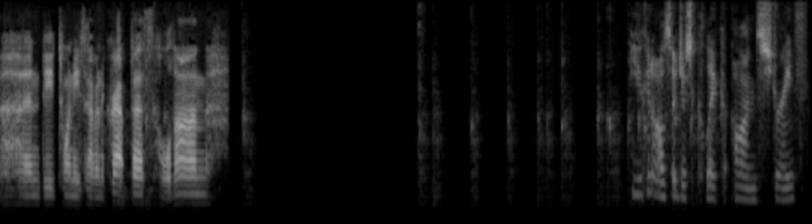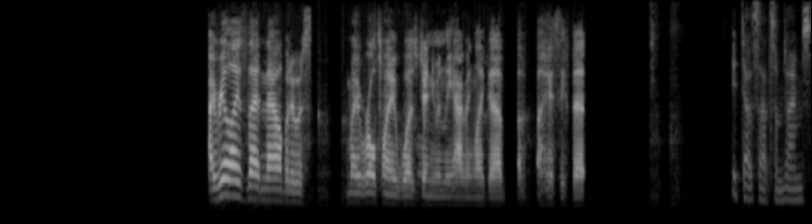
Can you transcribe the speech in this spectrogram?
Uh, and D20's having a crap fest. Hold on. You can also just click on strength. I realize that now, but it was my Roll20 was genuinely having like a a, a hissy fit. It does that sometimes.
